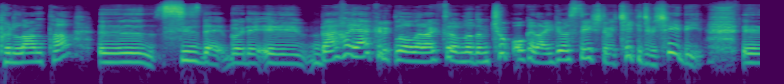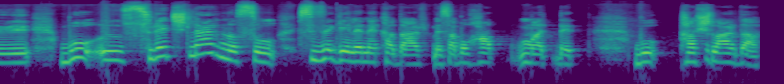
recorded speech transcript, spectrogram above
pırlanta e, siz de böyle e, ben hayal kırıklığı olarak tanımladım. Çok o kadar gösterişli ve çekici bir şey değil. E, bu e, süreçler nasıl size gelene kadar mesela bu ham madde bu taşlarda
